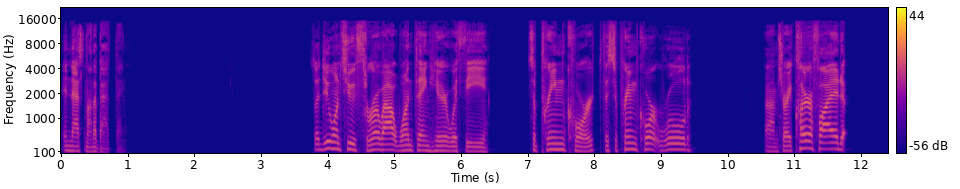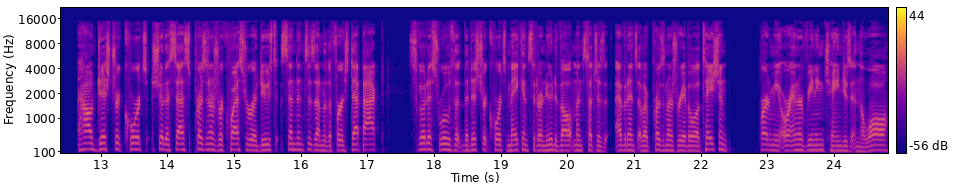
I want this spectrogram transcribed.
And that's not a bad thing. So I do want to throw out one thing here with the Supreme Court. The Supreme Court ruled, uh, I'm sorry, clarified how district courts should assess prisoners' requests for reduced sentences under the First Step Act. SCOTUS rules that the district courts may consider new developments such as evidence of a prisoner's rehabilitation, pardon me, or intervening changes in the law.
